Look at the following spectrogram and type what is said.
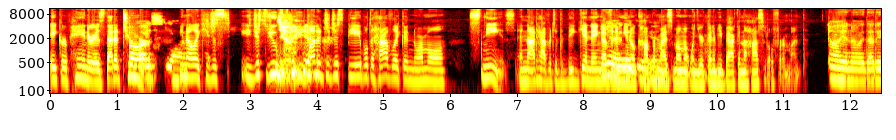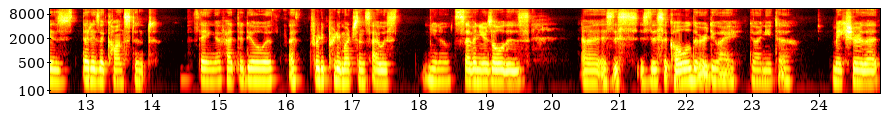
ache or pain, or is that a tumor? Oh, yeah. You know, like you just you just you, you yeah. wanted to just be able to have like a normal sneeze and not have it to the beginning of yeah, an immunocompromised yeah. moment when you're going to be back in the hospital for a month. Oh, you know that is that is a constant thing I've had to deal with uh, pretty pretty much since I was you know seven years old. Is uh, is this is this a cold or do I do I need to make sure that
